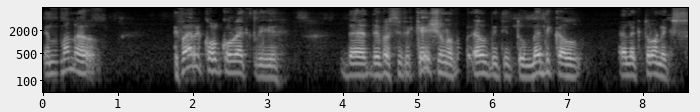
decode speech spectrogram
Emmanuel, if I recall correctly, the diversification of Elbit into medical electronics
